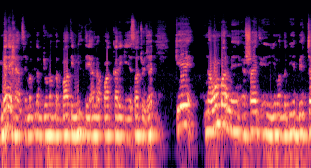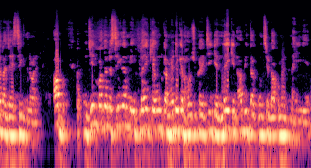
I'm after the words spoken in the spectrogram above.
मेरे ख्याल से मतलब जो मतलब बातें मिलती है अल्लाह पाक करे कि ये सच हो जाए, कि नवंबर में शायद ये मतलब ये बेच चला जाए सिग्नल वाले। अब, जिन बंदों ने सिग्नल में अप्लाई किया, उनका मेडिकल हो चुका है, ठीक है, लेकिन अभी तक उनसे डॉक्यूमेंट नहीं लिए।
